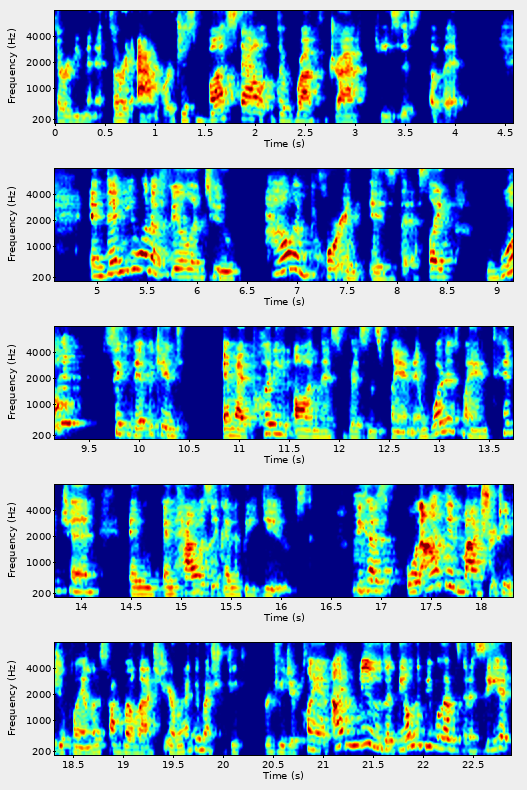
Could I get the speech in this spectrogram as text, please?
30 minutes or an hour. Just bust out the rough draft pieces of it. And then you want to feel into how important is this? Like, what significance am I putting on this business plan? And what is my intention and, and how is it going to be used? Because mm-hmm. when I did my strategic plan, let's talk about last year. When I did my strategic, strategic plan, I knew that the only people that was going to see it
